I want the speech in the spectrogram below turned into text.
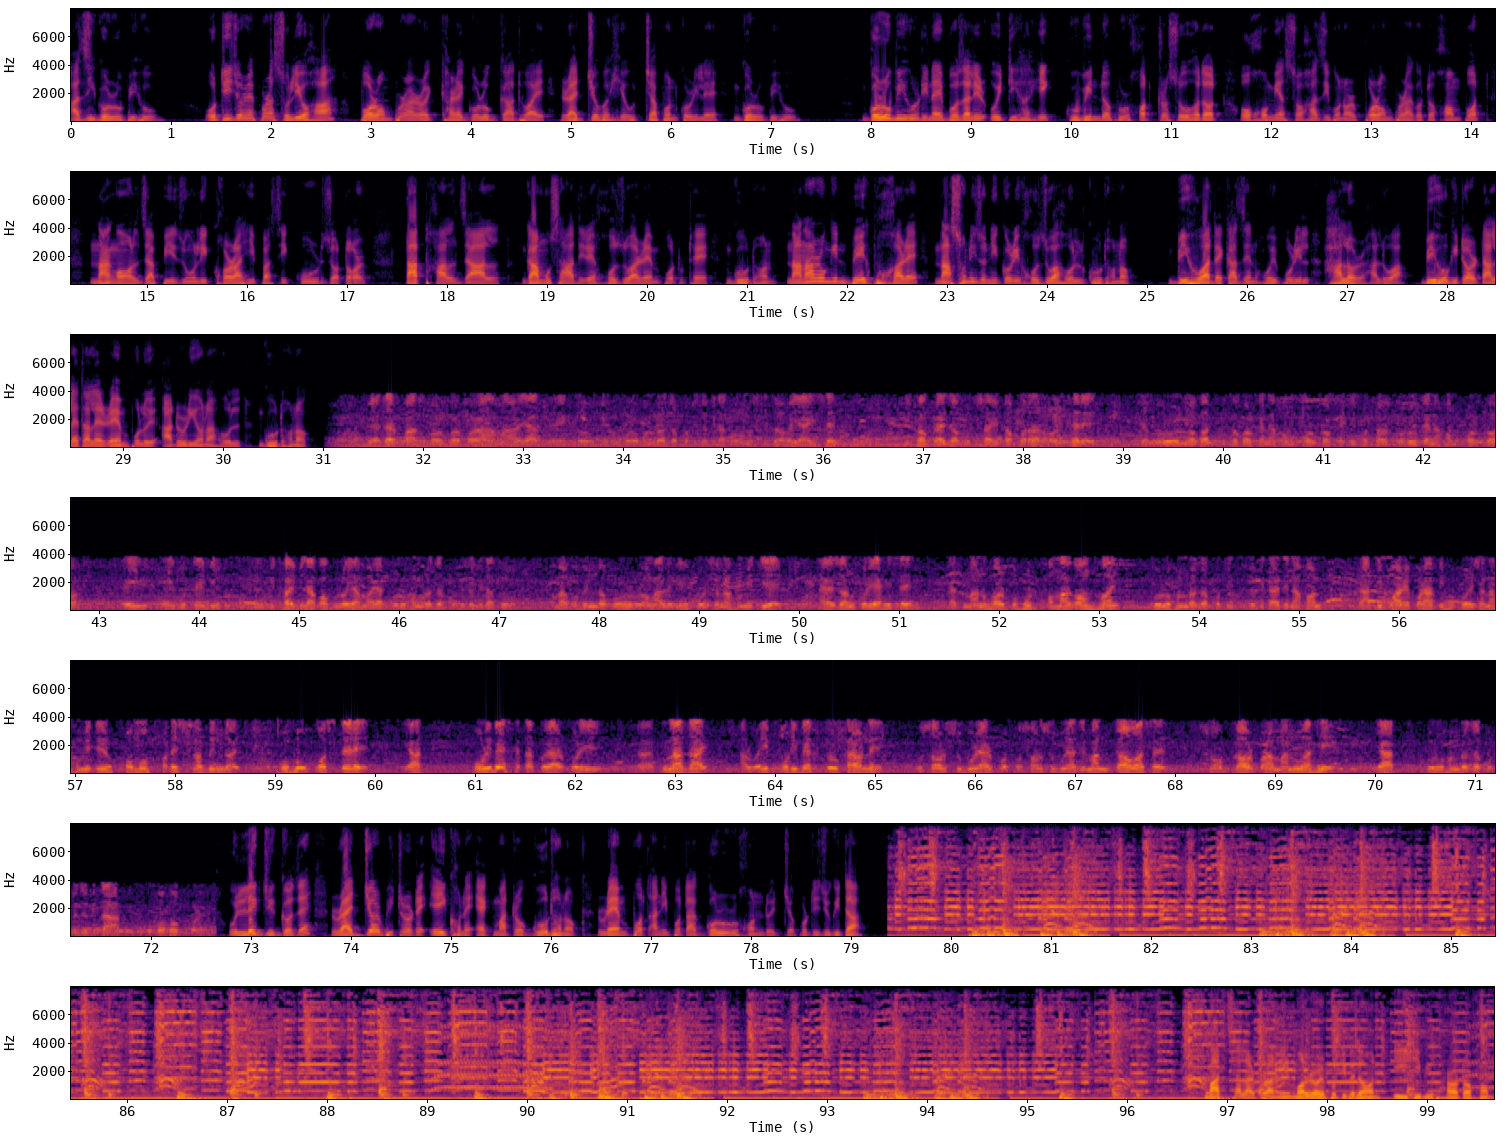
আজি গৰু বিহু। অতীজৰে পৰা চলি অহা পৰম্পৰা ৰক্ষাৰে গৰুক গা ধুৱাই ৰাজ্যবাসীয়ে উদযাপন কৰিলে গৰু বিহু। গৰু বিহুৰ দিনাই বজালিৰ ঐতিহাসিক গোবিন্দপুৰ সত্ৰ চৌহদত অসমীয়া চহা জীৱনৰ পৰম্পৰাগত সম্পদ নাঙল জাপি জুঁৱলি খৰাহী পাচি কোৰ যঁতৰ তাঁতশাল জাল গামোচা আদিৰে সজোৱা ৰেম্পত উঠে গোধন। নানা ৰঙীন বেশভূষাৰে নাচনিজনি কৰি সজোৱা হ'ল গোধনক। বিহুৱা ডেকা যেন হৈ পৰিল হালৰ হালোৱা। বিহুগীতৰ তালে তালে ৰেম্পলৈ আদৰি অনা হ'ল গোধনক। দুহেজাৰ পাঁচ বৰ্ষৰ পৰা আমাৰ ইয়াত গৰু বিহু সৌন্দৰ্য প্ৰতিযোগিতাটো অনুষ্ঠিত হৈ আহিছে। কৃষক ৰাইজক উৎসাহিত কৰাৰ অৰ্থেৰে যে গৰুৰ লগত কৃষকৰ কেনে সম্পৰ্ক খেতিপথাৰত গৰুৰ কেনে সম্পৰ্ক এই এই গোটেই বিষয়বিলাকক লৈ আমাৰ ইয়াত গৰু সৌন্দৰ্য প্ৰতিযোগিতাটো আমাৰ গোবিন্দপুৰ ৰঙালী বিহু পৰিচালনা সমিতিয়ে আয়োজন কৰি আহিছে। ইয়াত মানুহৰ বহুত সমাগম হয় গৰু সৌন্দৰ্য প্ৰতিযোগিতাৰ দিনাখন। ৰাতিপুৱাৰে পৰা বিহু পৰিচালনা সমিতিৰ সমূহ সদস্যবৃন্দই বহু কষ্টেৰে ইয়াত পৰিৱেশ এটা তৈয়াৰ কৰি তোলা যায়। আৰু এই পৰিৱেশটোৰ কাৰণে ওচৰ চুবুৰীয়াৰ ওচৰ চুবুৰীয়া যিমান গাঁও আছে চব গাঁৱৰ পৰা মানুহ আহি ইয়াত প্ৰতিযোগিতা উপভোগ কৰে। উল্লেখযোগ্য যে ৰাজ্যৰ ভিতৰতে এইখনে একমাত্ৰ গোধনক ৰেম্পত আনি পতা গৰুৰ সৌন্দৰ্য প্ৰতিযোগিতা। পাঠশালাৰ পৰা নিৰ্মল ৰয় প্ৰতিবেদন ই টিভি ভাৰত অসম।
